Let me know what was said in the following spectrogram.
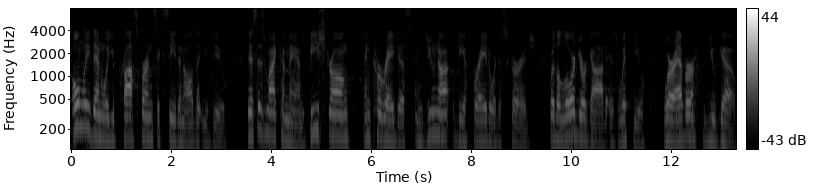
Only then will you prosper and succeed in all that you do. This is my command be strong and courageous, and do not be afraid or discouraged, for the Lord your God is with you wherever you go.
